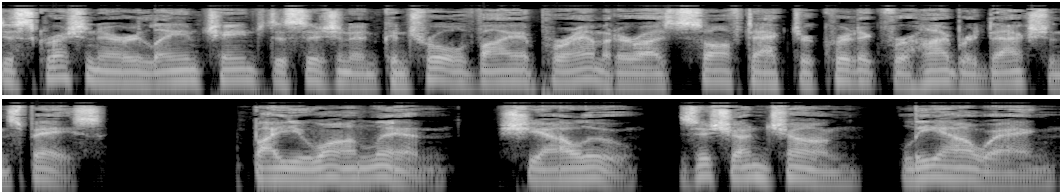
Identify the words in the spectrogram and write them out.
Discretionary lane change decision and control via parameterized soft actor critic for hybrid action space. By Yuan Lin, Xiao Lu, Zishun Chung, Liao Wang.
